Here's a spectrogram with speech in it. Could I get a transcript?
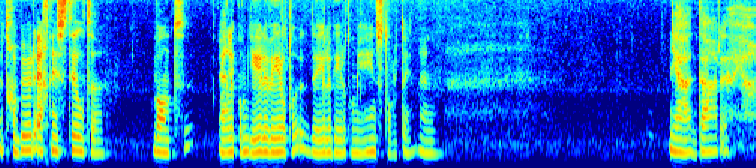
Het gebeurde echt in stilte. Want eigenlijk om die hele wereld, de hele wereld om je heen stort in. En ja, daar, ja.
